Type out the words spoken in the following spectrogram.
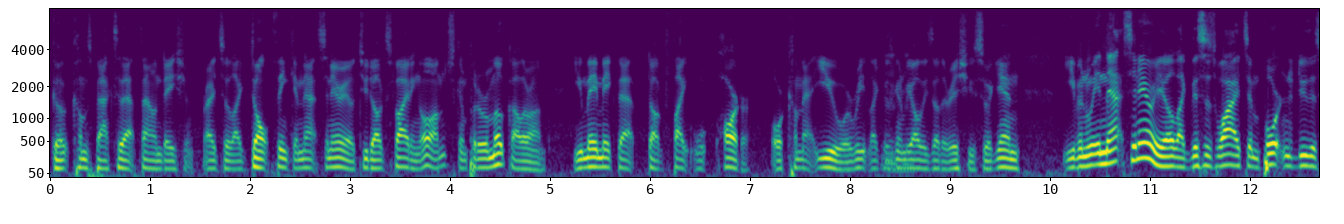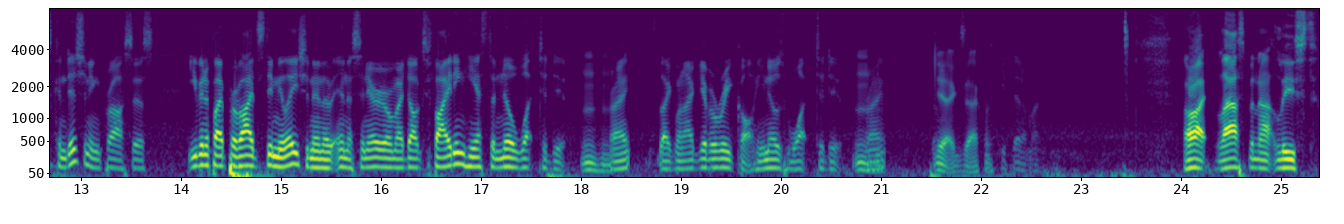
Go, comes back to that foundation, right? So like, don't think in that scenario, two dogs fighting. Oh, I'm just going to put a remote collar on. You may make that dog fight w- harder, or come at you, or re- like there's going to be all these other issues. So again, even in that scenario, like this is why it's important to do this conditioning process. Even if I provide stimulation in a, in a scenario where my dog's fighting, he has to know what to do, Mhm. right? Like when I give a recall, he knows what to do, Mhm. right? Yeah, exactly. Keep that in mind. All right, last but not least,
